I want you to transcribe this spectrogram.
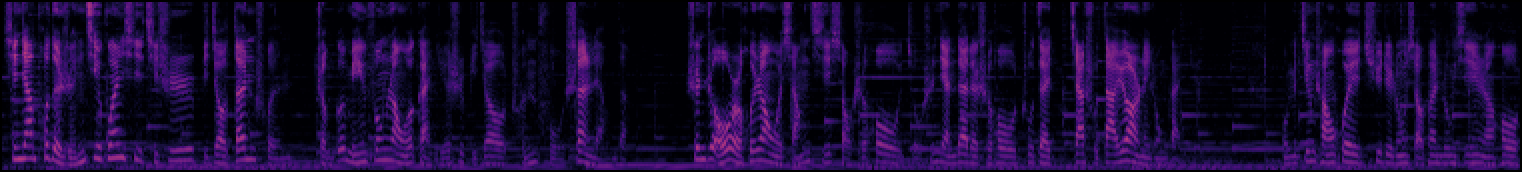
新加坡的人际关系其实比较单纯，整个民风让我感觉是比较淳朴善良的，甚至偶尔会让我想起小时候九十年代的时候住在家属大院那种感觉。我们经常会去这种小贩中心，然后，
